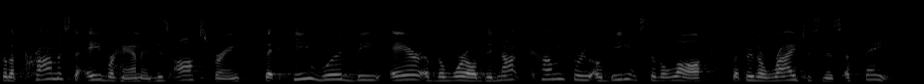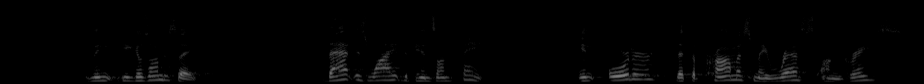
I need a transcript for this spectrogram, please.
For the promise to Abraham and his offspring that he would be heir of the world did not come through obedience to the law, but through the righteousness of faith. And then he goes on to say, that is why it depends on faith. In order that the promise may rest on grace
